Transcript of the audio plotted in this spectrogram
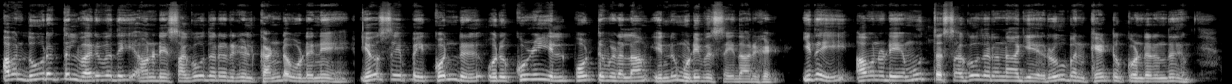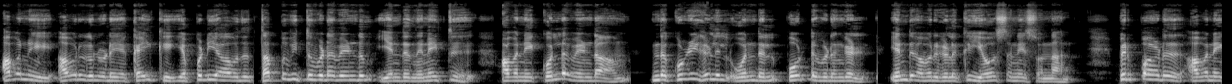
அவன் தூரத்தில் வருவதை அவனுடைய சகோதரர்கள் கண்டவுடனே யோசேப்பை கொன்று ஒரு குழியில் போட்டுவிடலாம் என்று முடிவு செய்தார்கள். இதை அவனுடைய மூத்த சகோதரனாகிய ரூபன் கேட்டுக்கொண்டிருந்து அவனை அவர்களுடைய கைக்கு எப்படியாவது தப்புவித்து விட வேண்டும் என்று நினைத்து அவனை கொல்ல வேண்டாம் இந்த குழிகளில் ஒன்றில் போட்டு விடுங்கள் என்று அவர்களுக்கு யோசனை சொன்னான். பிற்பாடு அவனை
